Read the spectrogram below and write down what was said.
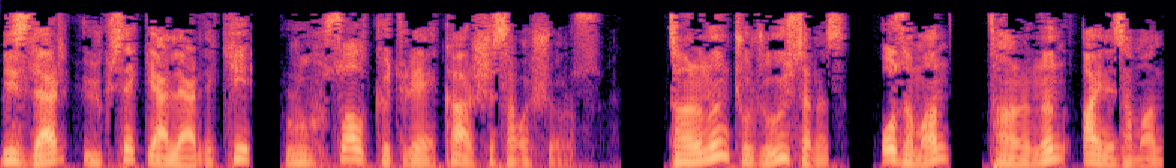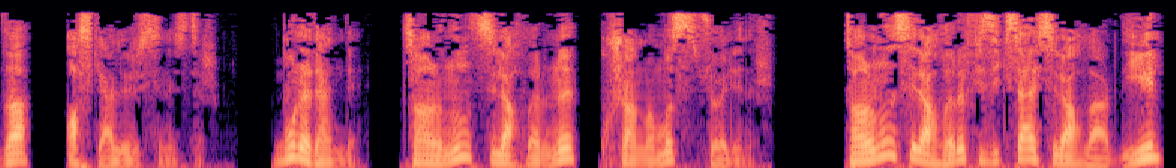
Bizler yüksek yerlerdeki ruhsal kötülüğe karşı savaşıyoruz. Tanrı'nın çocuğuysanız o zaman Tanrı'nın aynı zamanda askerlerisinizdir. Bu nedenle Tanrı'nın silahlarını kuşanmamız söylenir. Tanrı'nın silahları fiziksel silahlar değil,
